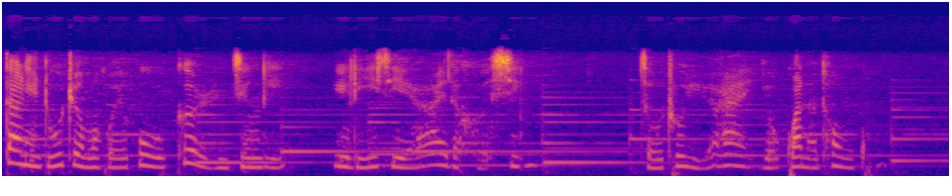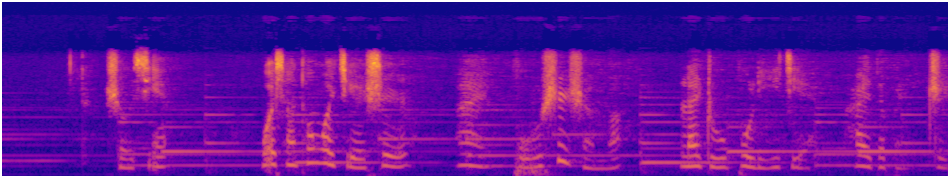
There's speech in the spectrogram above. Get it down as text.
带领读者们回顾个人经历，以理解爱的核心，走出与爱有关的痛苦。首先，我想通过解释爱不是什么，来逐步理解爱的本质。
